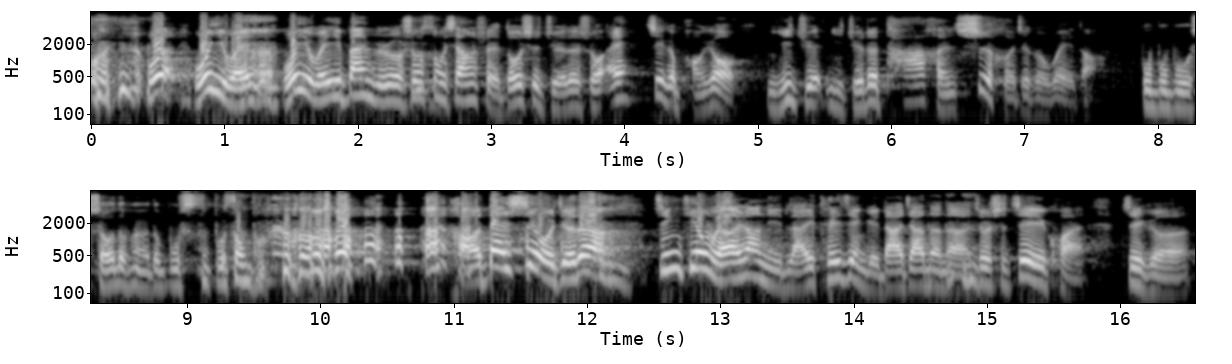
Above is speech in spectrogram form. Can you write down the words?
我我我以为我以为一般，比如说送香水，都是觉得说，哎，这个朋友，你觉你觉得他很适合这个味道。不不不，熟的朋友都不不送朋友。好，但是我觉得今天我要让你来推荐给大家的呢，就是这一款这个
